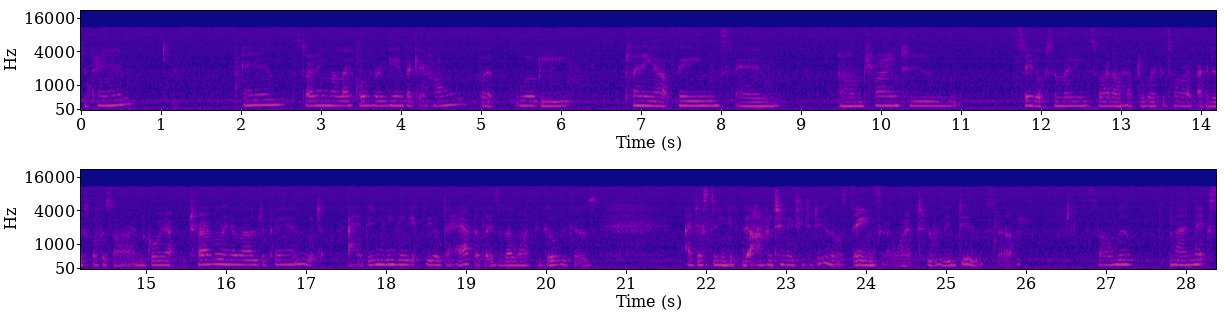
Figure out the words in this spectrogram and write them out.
Japan and starting my life over again back at home. But we'll be planning out things and um, trying to save up some money so I don't have to work as hard. I can just focus on going out, traveling around Japan, which I didn't even get to go to half the places I want to go because I just didn't get the opportunity to do those things that I wanted to really do. So, so I will my next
